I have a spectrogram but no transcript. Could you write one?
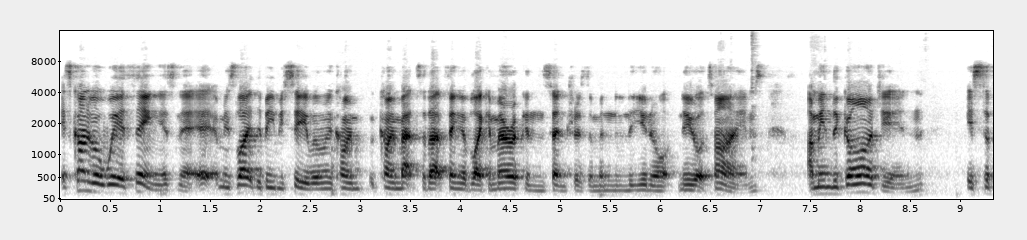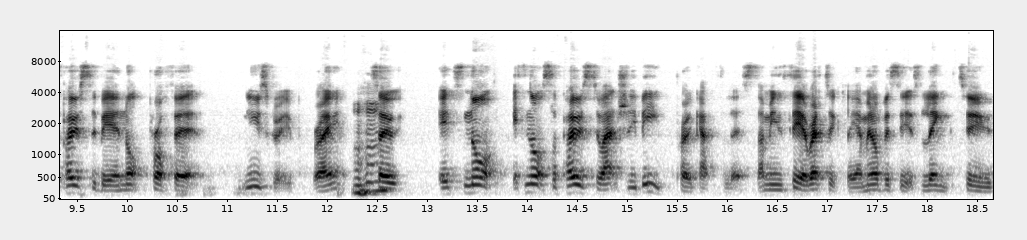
it's kind of a weird thing, isn't it? I mean, it's like the BBC when we're coming coming back to that thing of like American centrism and the New York, New York Times. I mean, the Guardian is supposed to be a not-profit news group, right? Mhm. So it's not it's not supposed to actually be pro-capitalist. I mean, theoretically. I mean, obviously, it's linked to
